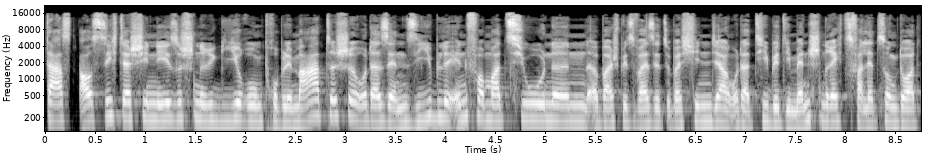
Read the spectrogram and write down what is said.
dass aus Sicht der chinesischen Regierung problematische oder sensible Informationen, äh, beispielsweise jetzt über Xinjiang oder Tibet, die Menschenrechtsverletzungen dort,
